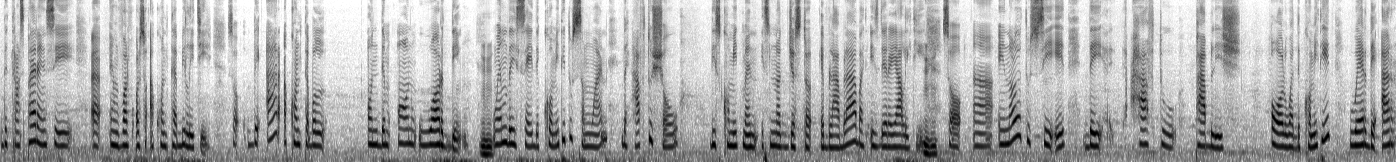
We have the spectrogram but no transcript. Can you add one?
the transparency uh, involve also accountability. So they are accountable on them own wording. Mhm. When they say they committed to someone, they have to show this commitment is not just a, a blah blah, but is the reality. Mhm. So uh, in order to see it, they have to publish all what they committed, where they are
